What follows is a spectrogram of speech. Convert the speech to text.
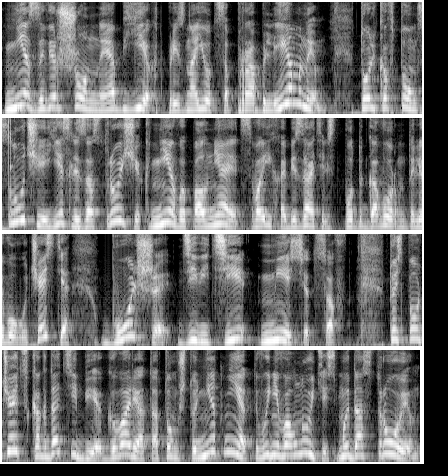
незавершенный объект признается проблемным только в том случае, если застройщик не выполняет своих обязательств по договорам долевого участия больше 9 месяцев. То есть, получается, когда тебе говорят о том, что нет-нет, вы не волнуйтесь, мы достроим,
